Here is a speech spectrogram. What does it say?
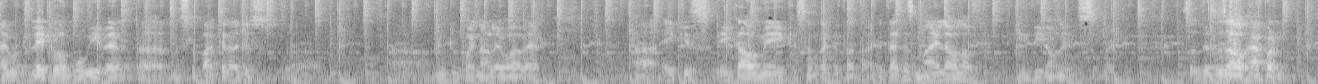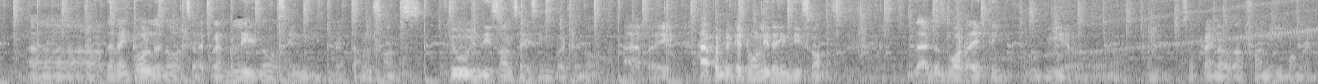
I would relate to a movie where uh, Mr. Bhagyaraj is uh, uh, Indru Poi Naalai Vaa, where uh, ek is ek gaon ek kisam. That is my level of Hindi knowledge. So, but, so this is how it happened. Uh, then I told, you know, I primarily, you know, sing Tamil songs few Hindi songs I sing but you know I, I happen to get only the Hindi songs. That is what I think would be uh, some kind of a funny moment.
